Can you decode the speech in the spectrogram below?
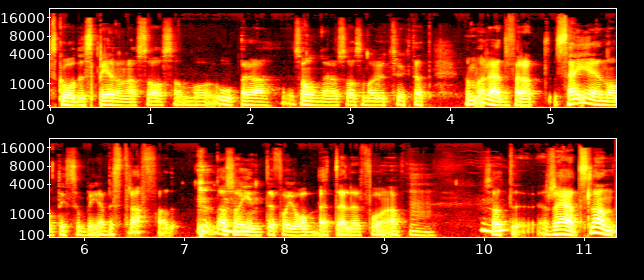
skådespelarna så som och operasångare och så som har uttryckt att de var rädda för att säger jag någonting så blir jag bestraffad. alltså mm. inte få jobbet eller få... Ja. Mm. Så att rädslan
